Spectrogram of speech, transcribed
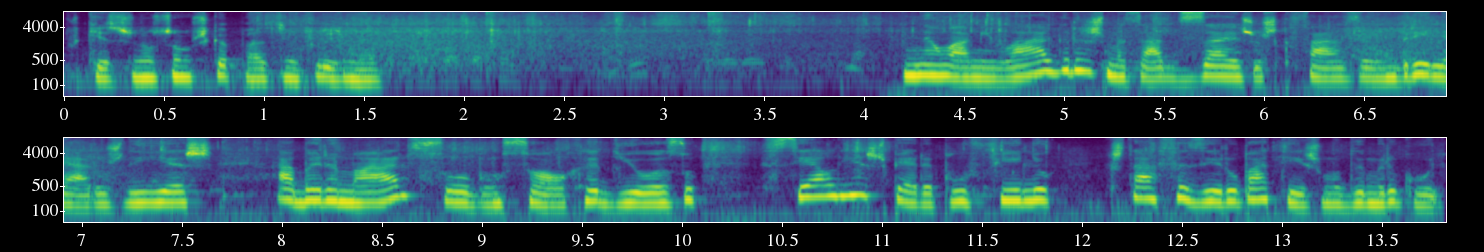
porque esses não somos capazes, infelizmente. Não há milagres, mas há desejos que fazem brilhar os dias. À beira-mar, sob um sol radioso, Célia espera pelo filho que está a fazer o batismo de mergulho.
